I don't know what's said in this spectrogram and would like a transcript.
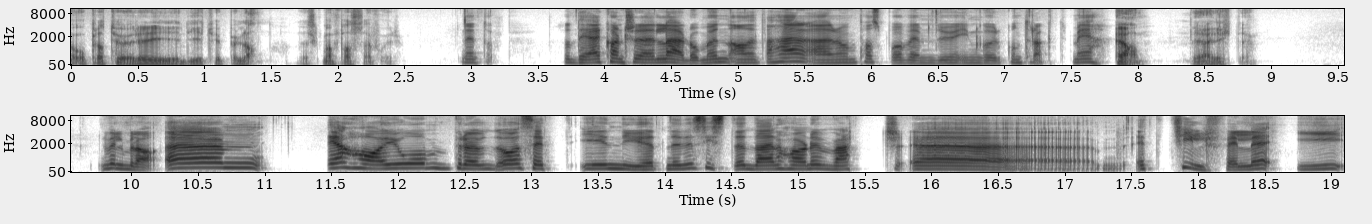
operatører i de typer land. Det skal man passe seg for. Nettopp. Så det er kanskje lærdommen av dette her, er å passe på hvem du inngår kontrakt med. Ja, det er riktig. Veldig bra. Ehm, jeg har jo prøvd å sett i nyhetene i det siste, der har det vært eh, et tilfelle i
